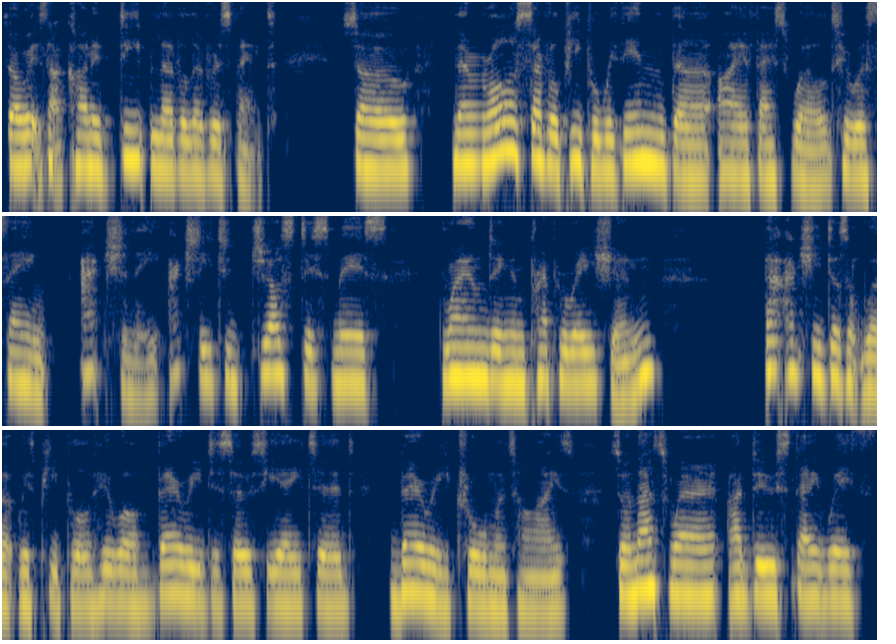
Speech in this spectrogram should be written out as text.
So it's that kind of deep level of respect. So there are several people within the IFS world who are saying, actually, actually, to just dismiss grounding and preparation, that actually doesn't work with people who are very dissociated, very traumatized. So that's where I do stay with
